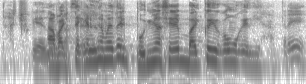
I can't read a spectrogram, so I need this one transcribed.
Tacho, Aparte que él le mete el puño así en el barco, yo como que dije, a tres.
